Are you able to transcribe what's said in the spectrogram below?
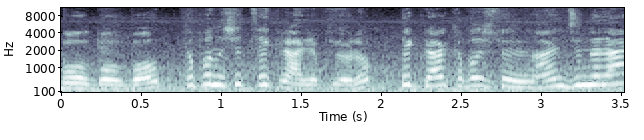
bol bol bol. Kapanışı tekrar yapıyorum. Tekrar kapanış söylediğin aynı cümleler.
